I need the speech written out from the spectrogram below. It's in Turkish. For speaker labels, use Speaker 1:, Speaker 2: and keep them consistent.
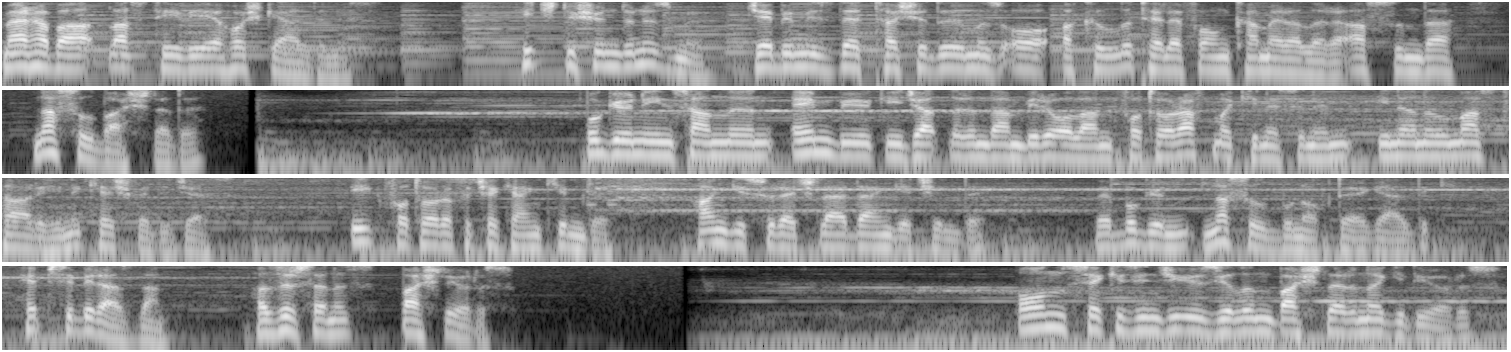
Speaker 1: Merhaba Atlas TV'ye hoş geldiniz. Hiç düşündünüz mü? Cebimizde taşıdığımız o akıllı telefon kameraları aslında nasıl başladı? Bugün insanlığın en büyük icatlarından biri olan fotoğraf makinesinin inanılmaz tarihini keşfedeceğiz. İlk fotoğrafı çeken kimdi? Hangi süreçlerden geçildi? Ve bugün nasıl bu noktaya geldik? Hepsi birazdan. Hazırsanız başlıyoruz. 18. yüzyılın başlarına gidiyoruz.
